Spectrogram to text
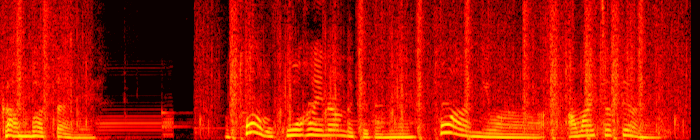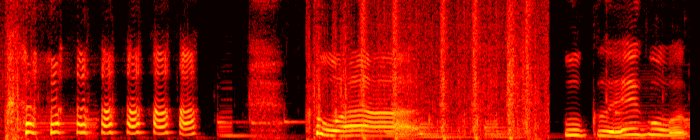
頑張ったよねトアも後輩なんだけどねトアには甘えちゃったよね トア僕英語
